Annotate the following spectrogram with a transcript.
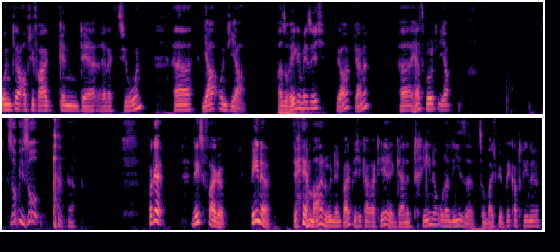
und äh, auf die Fragen der Redaktion. Äh, ja und ja. Also regelmäßig, ja, gerne. Äh, Herzblut, ja. Sowieso. Okay, nächste Frage. Bene, der Manu nennt weibliche Charaktere gerne Trine oder Lise. Zum Beispiel Bäckertrine,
